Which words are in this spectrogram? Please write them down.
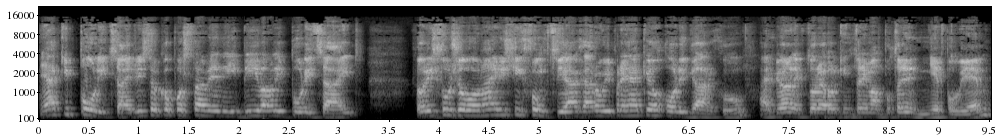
nejaký policajt, vysoko postavený bývalý policajt, ktorý slúžil vo najvyšších funkciách a robí pre nejakého oligarchu, aj bývalé, ktorého, kým to nemám nepoviem.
